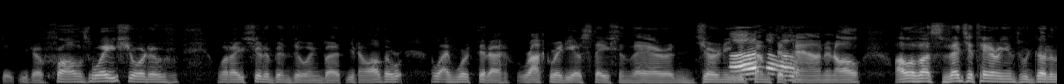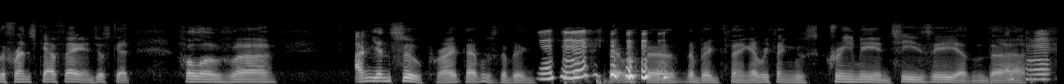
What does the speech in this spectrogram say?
you know, falls way short of what I should have been doing. But you know, although I worked at a rock radio station there, and Journey would oh. come to oh. town, and all all of us vegetarians would go to the French cafe and just get full of uh, onion soup, right? That was the big mm-hmm. that was the the big thing. Everything was creamy and cheesy, and uh, mm-hmm.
